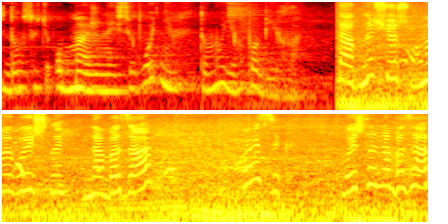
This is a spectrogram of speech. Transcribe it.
досить обмежений сьогодні, тому я побігла. Так, ну що ж, ми вийшли на базар. Песик, вийшли на базар,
